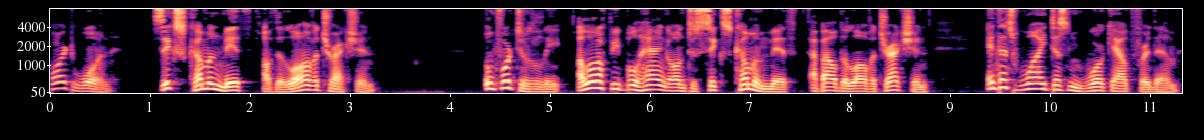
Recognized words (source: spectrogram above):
Part 1 Six Common Myths of the Law of Attraction. Unfortunately, a lot of people hang on to six common myths about the law of attraction, and that's why it doesn't work out for them.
